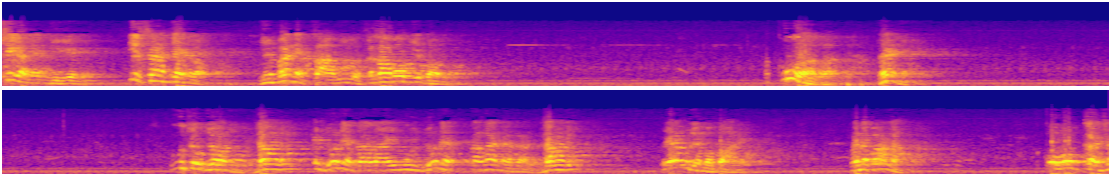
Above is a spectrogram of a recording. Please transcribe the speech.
ရှေ့ရတဲ့နေရတယ်ပြစ်စမ်းတဲ့တော့ရင်ဘတ်နဲ့ကာပြီးတော့သကာပေါက်ပြစ်သွားတယ်အခုကဘယ်နဲ့ဦးချုပ်ပြောနေဒါလေအဲ့တို့နဲ့သာသာရေးမှုတို့နဲ့သံဃာနာကဒါလေဘယ်လိုလဲမပါနဲ့ဘယ်နှပါလားကိုယ်ကကန်ချ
